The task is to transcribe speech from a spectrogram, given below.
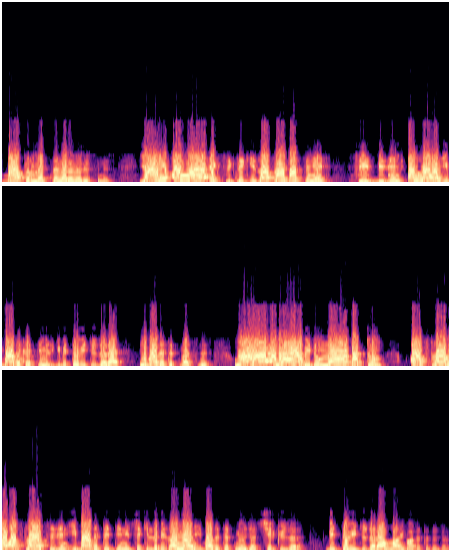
batıl nesnelere verirsiniz. Yani Allah'a eksiklik izafe edersiniz. Siz bizim Allah'a ibadet ettiğimiz gibi tevhid üzere ibadet etmezsiniz. وَرَا اَنَا عَابِدٌ مَا عَبَدْتُمْ Asla ve asla sizin ibadet ettiğiniz şekilde biz Allah'a ibadet etmeyeceğiz. Şirk üzere. Biz tevhid üzere Allah'a ibadet edeceğiz.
